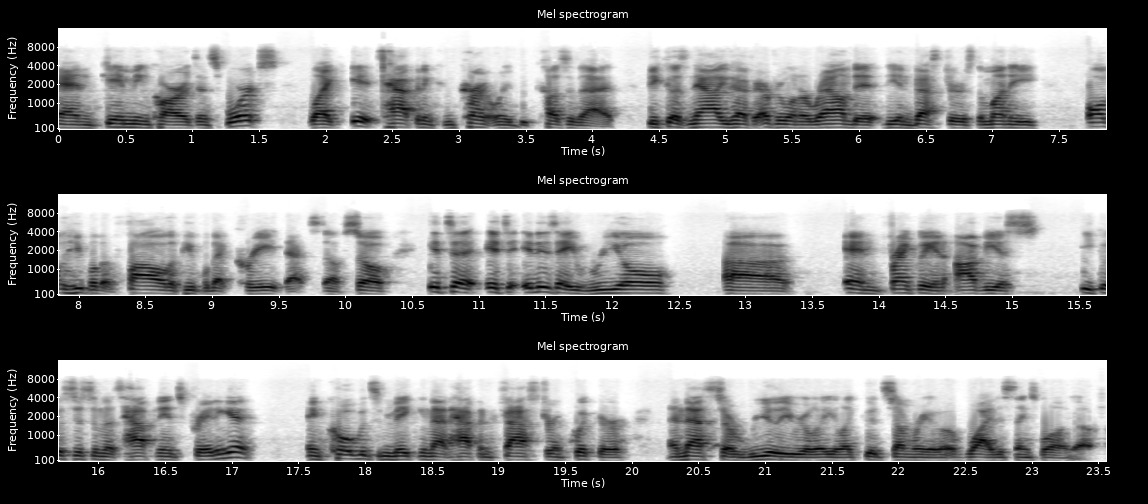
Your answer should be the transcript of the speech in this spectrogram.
and gaming cards and sports. Like it's happening concurrently because of that. Because now you have everyone around it, the investors, the money, all the people that follow the people that create that stuff. So it's a it's a, it is a real uh, and frankly an obvious ecosystem that's happening. It's creating it, and COVID's making that happen faster and quicker. And that's a really, really like good summary of why this thing's blowing up.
